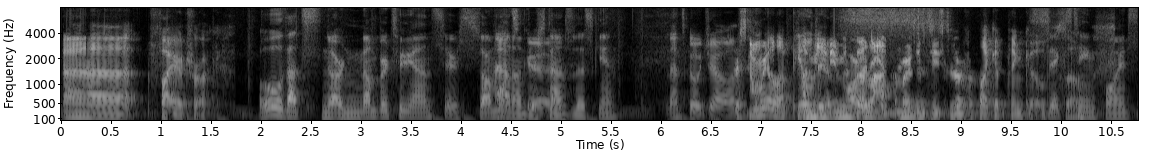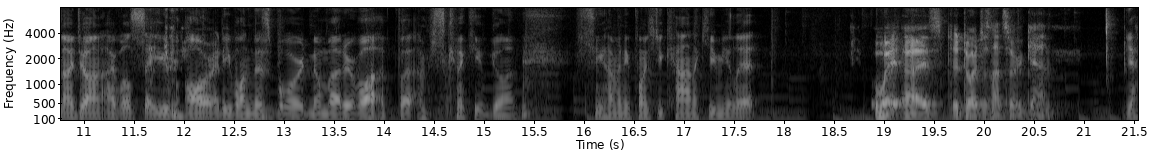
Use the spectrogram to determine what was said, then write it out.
uh, fire truck. Oh, that's our number two answer. Someone That's understands this game. Let's go, John. There's some real appeal I mean, it was the last emergency service I could think of. so- 16 points. Now, John, I will say you've already won this board no matter what, but I'm just going to keep going. See how many points you can accumulate. Wait, uh, is, do I just answer again? Yeah.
